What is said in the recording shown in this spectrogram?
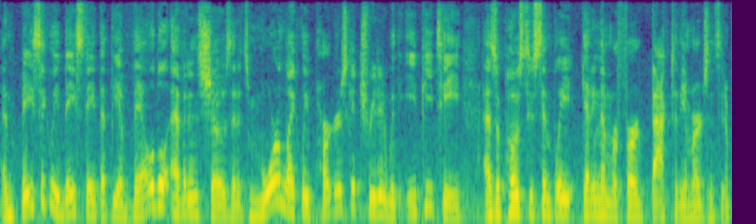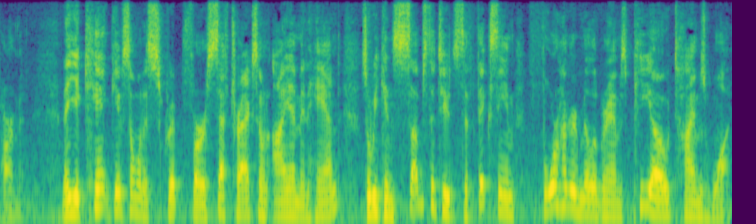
and basically they state that the available evidence shows that it's more likely partners get treated with EPT as opposed to simply getting them referred back to the emergency department. Now, you can't give someone a script for ceftriaxone IM in hand, so we can substitute cefixime 400 milligrams PO times 1.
